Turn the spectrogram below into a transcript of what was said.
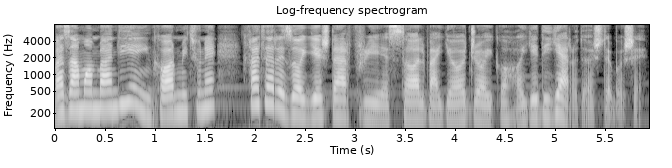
و زمانبندی این کار می‌تونه خطر زایش در فری استال و یا جایگاه های دیگر رو داشته باشه.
